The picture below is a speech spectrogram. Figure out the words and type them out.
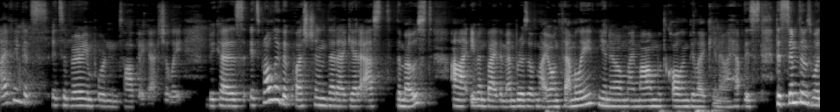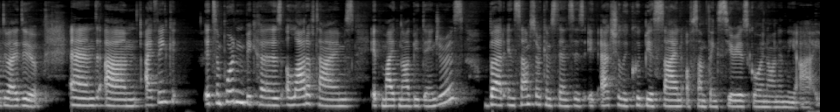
I think it's it's a very important topic actually because it's probably the question that I get asked the most, uh, even by the members of my own family. You know, my mom would call and be like, you know, I have this the symptoms. What do I do? And um, I think it's important because a lot of times it might not be dangerous, but in some circumstances, it actually could be a sign of something serious going on in the eye.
